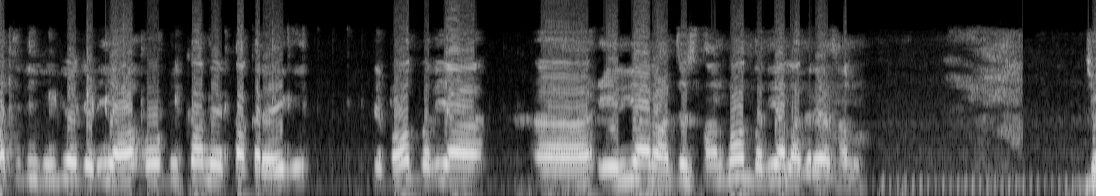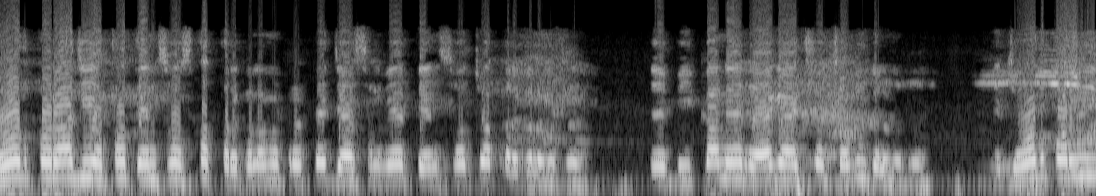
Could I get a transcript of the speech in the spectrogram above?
ਅੱਜ ਦੀ ਵੀਡੀਓ ਜਿਹੜੀ ਆ, ਉਹ ਬੀਕਾਨੇਰ ਤੱਕ ਰਹੇਗੀ ਤੇ ਬਹੁਤ ਵਧੀਆ ਏਰੀਆ ਰਾਜਸਥਾਨ ਬਹੁਤ ਵਧੀਆ ਲੱਗ ਰਿਹਾ ਸਾਨੂੰ। ਜੋਧਪੁਰਾ ਜੀ ਇੱਥੋਂ 377 ਕਿਲੋਮੀਟਰ ਤੇ ਜੈਸਲਮੇਰ 374 ਕਿਲੋਮੀਟਰ ਤੇ ਬੀਕਾਨੇਰ ਰਹਿ ਗਿਆ 124 ਕਿਲੋਮੀਟਰ ਤੇ ਜੋਧਪੁਰ ਵੀ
